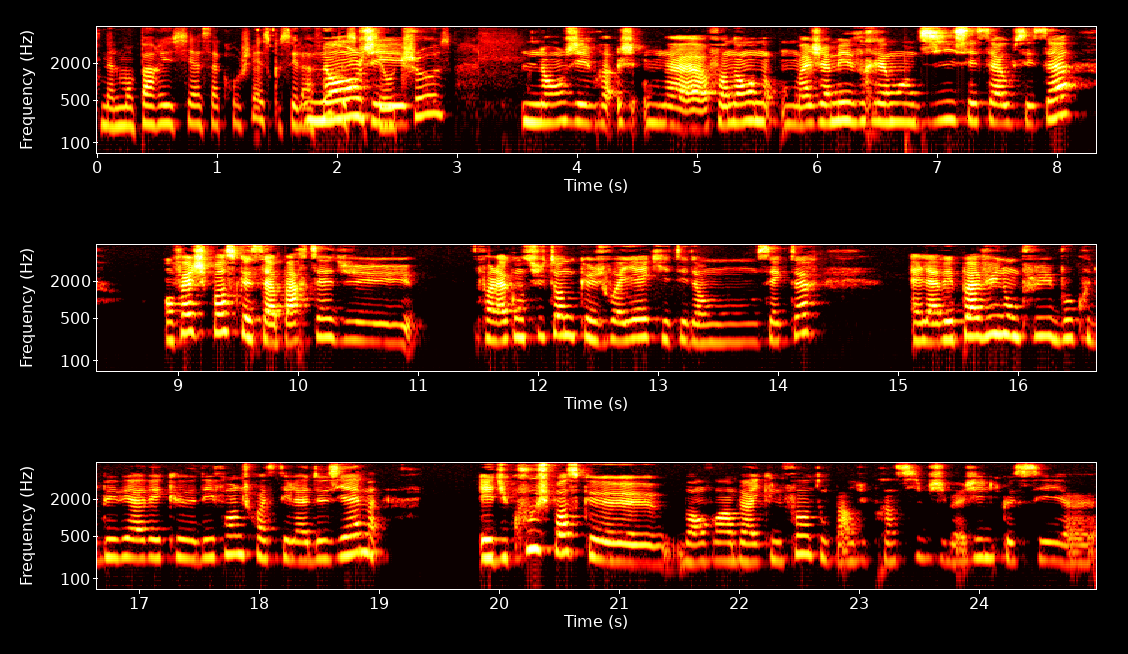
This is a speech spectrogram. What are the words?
finalement pas réussi à s'accrocher? Est-ce que c'est la fente Est-ce c'est autre chose? Non, j'ai on a enfin non, on m'a jamais vraiment dit c'est ça ou c'est ça. En fait, je pense que ça partait du... Enfin, la consultante que je voyais qui était dans mon secteur, elle avait pas vu non plus beaucoup de bébés avec euh, des fentes, je crois que c'était la deuxième. Et du coup, je pense que, bon, on voit un bébé avec une fente, on part du principe, j'imagine, que c'est euh,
